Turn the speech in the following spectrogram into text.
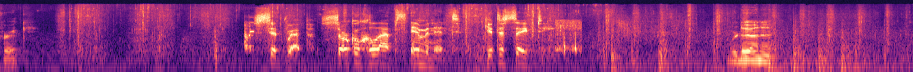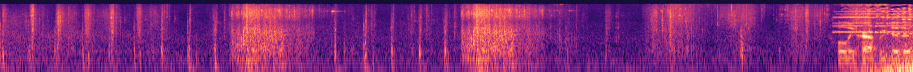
Frick. Sit rep. Circle collapse imminent. Get to safety. We're doing it. Holy crap, we did it.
